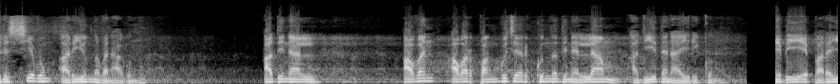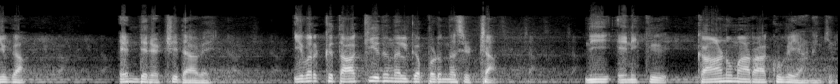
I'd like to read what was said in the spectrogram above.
ദൃശ്യവും അറിയുന്നവനാകുന്നു. അതിനാൽ അവൻ അവർ പങ്കുചേർക്കുന്നതിനെല്ലാം അതീതനായിരിക്കുന്നു. നബിയെ പറയുക എന്റെ രക്ഷിതാവേ ഇവർക്ക് താക്കീത് നൽകപ്പെടുന്ന ശിക്ഷ നീ എനിക്ക് കാണുമാറാക്കുകയാണെങ്കിൽ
